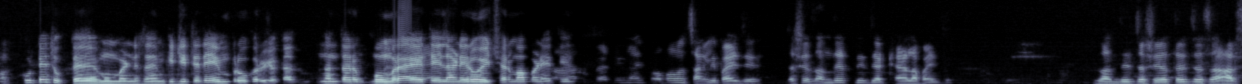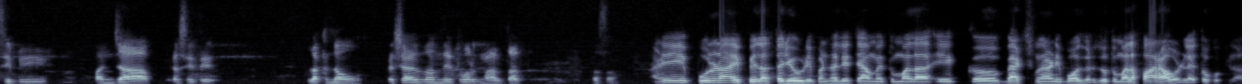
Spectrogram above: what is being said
मग कुठे चुकतंय मुंबई इंडियन्स नेमकी? जिथे ते इम्प्रूव्ह करू शकतात. नंतर बुमरा येतील आणि रोहित शर्मा पण येतील. बॅटिंग लाईन परफॉर्मन्स चांगली पाहिजे. जसे रणजीतनी ते खेळायला पाहिजे. रणजीत जसे आता जसं आरसीबी पंजाब कसे ते लखनौ कशा रणजीत वर मारतात तसं. आणि पूर्ण आय पी एल आता जेवढी पण झाली त्यामुळे तुम्हाला एक बॅट्समन आणि बॉलर जो तुम्हाला फार आवडलाय तो कुठला?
